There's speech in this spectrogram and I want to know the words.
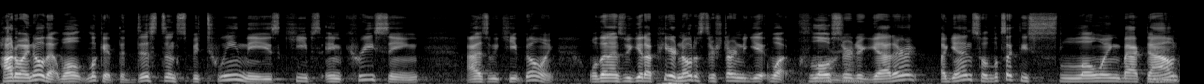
How do I know that? Well, look at the distance between these keeps increasing as we keep going. Well, then as we get up here, notice they're starting to get what closer together again. So it looks like these slowing back Mm-hmm. down.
